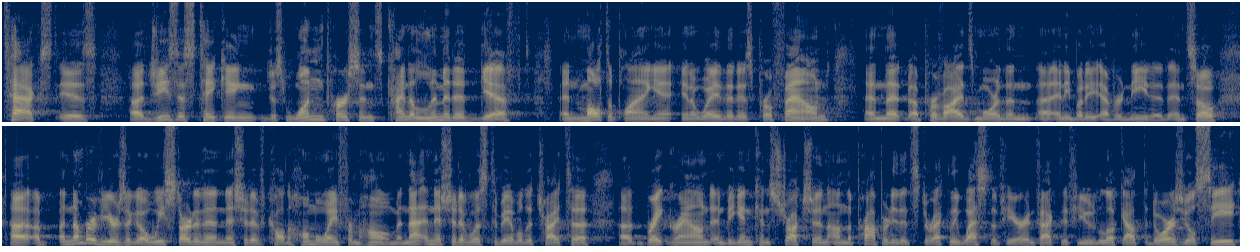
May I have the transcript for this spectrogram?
text is uh, Jesus taking just one person's kind of limited gift and multiplying it in a way that is profound and that uh, provides more than uh, anybody ever needed. And so, uh, a, a, number of years ago, we started an initiative called Home Away from Home. And that initiative was to be able to try to uh, break ground and begin construction on the property that's directly west of here. In fact, if you look out the doors, you'll see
